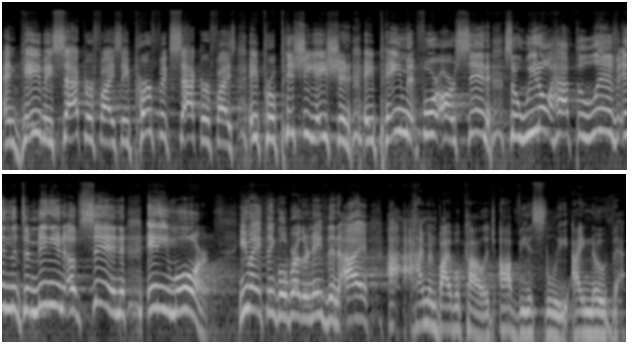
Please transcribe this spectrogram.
and gave a sacrifice a perfect sacrifice, a propitiation, a payment for our sin, so we don't have to live in the dominion of sin anymore. You might think, well, Brother Nathan, I, I, am in Bible college. Obviously, I know that.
